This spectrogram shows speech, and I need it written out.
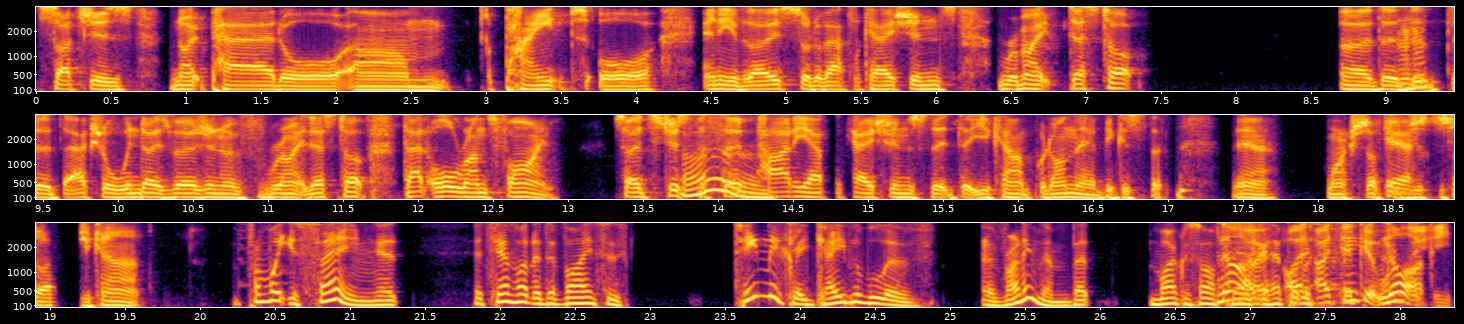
such as Notepad or um, Paint or any of those sort of applications, remote desktop. Uh, the, the, the the actual Windows version of remote desktop that all runs fine. So it's just the Oh. third party applications that, that you can't put on there because the yeah Microsoft Yeah. has just decided you can't. From what you're saying, it it sounds like the device is technically capable of of running them, but Microsoft No, have, have put I, a- I think it's it not, be.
